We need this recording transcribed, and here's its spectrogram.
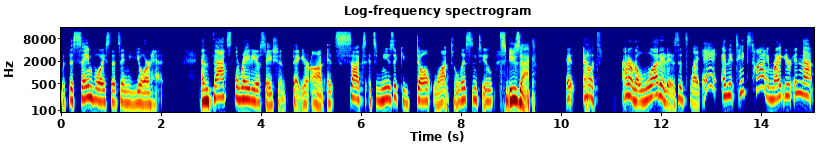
with the same voice that's in your head. And that's the radio station that you're on. It sucks. It's music you don't want to listen to. It's music. It oh, it's I don't know what it is. It's like, eh, and it takes time, right? You're in that.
